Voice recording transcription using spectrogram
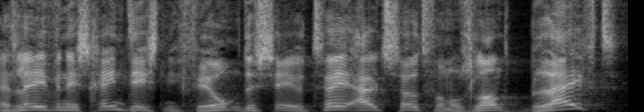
Het leven is geen Disney-film. De CO2-uitstoot van ons land blijft 0,4%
